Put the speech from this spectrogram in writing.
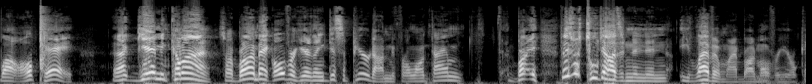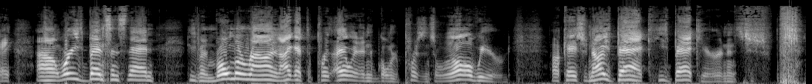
Well, okay. Get me, come on. So I brought him back over here, and then he disappeared on me for a long time. But this was 2011 when I brought him over here, okay? Uh, where he's been since then, he's been roaming around, and I got to prison. I ended up going to prison, so it was all weird. Okay, so now he's back. He's back here, and it's just.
